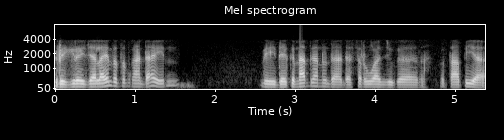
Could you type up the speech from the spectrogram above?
Gereja lain tetap ngadain. Di Dekenat kan udah ada seruan juga, tetapi ya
